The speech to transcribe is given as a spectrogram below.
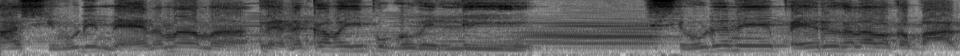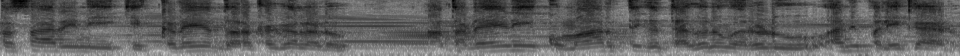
ఆ శివుడి మేనమామ వెనక వైపుకు వెళ్ళి శివుడనే పేరు గల ఒక బాటసారి నీకిక్కడే దొరకగలడు. అతడే నీ కుమార్తెకు తగును వరుడు అని పలికాడు.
